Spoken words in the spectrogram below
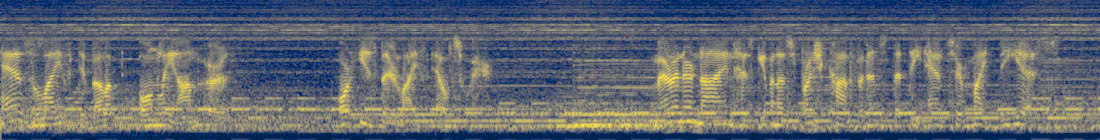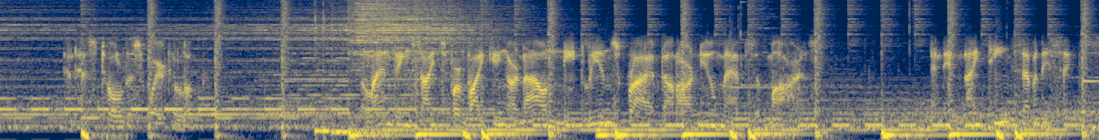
Has life developed only on Earth? Or is there life elsewhere? Mariner 9 has given us fresh confidence that the answer might be yes, and has told us where to look. The landing sites for Viking are now neatly inscribed on our new maps of Mars. And in 1976,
